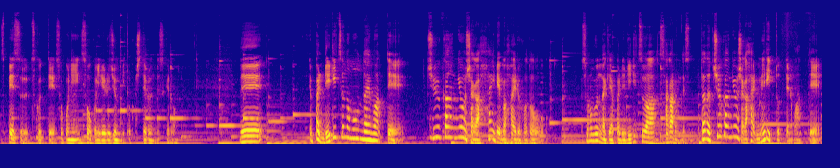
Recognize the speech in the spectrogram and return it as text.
スペース作ってそこに倉庫入れる準備とかしてるんですけど。でやっぱり利率の問題もあって中間業者が入れば入るほどその分だけやっぱり利率は下がるんです。ただ中間業者が入るメリットっていうのもあって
